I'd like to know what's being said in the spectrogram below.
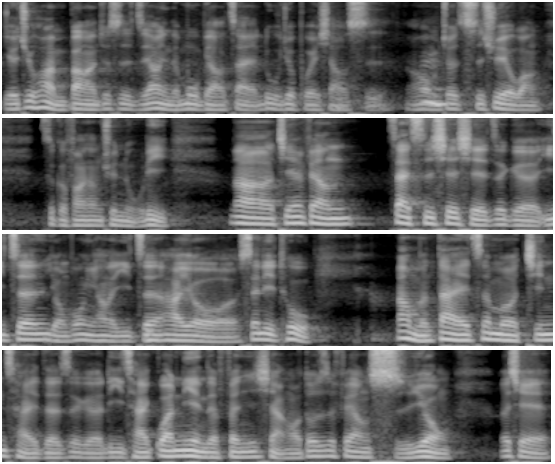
有一句话很棒啊，就是只要你的目标在，路就不会消失。然后我们就持续的往这个方向去努力。那今天非常。再次谢谢这个怡珍永丰银行的怡珍，还有 Sandy Two，让我们带来这么精彩的这个理财观念的分享哦，都是非常实用，而且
